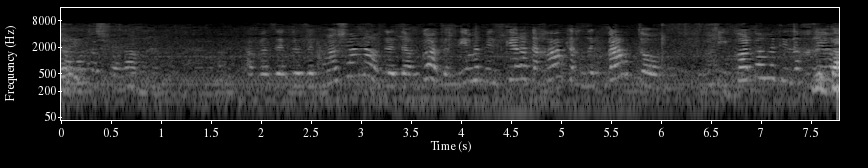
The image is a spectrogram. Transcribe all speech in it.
של אבל זה, זה, זה כמו שאמרת, זה דרגות, אז אם את נזכרת אחר כך זה כבר טוב, כי כל פעם את תיזכרי יותר.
